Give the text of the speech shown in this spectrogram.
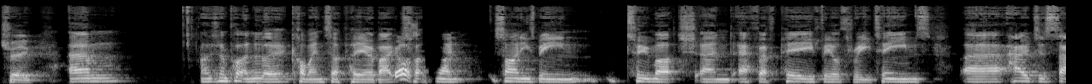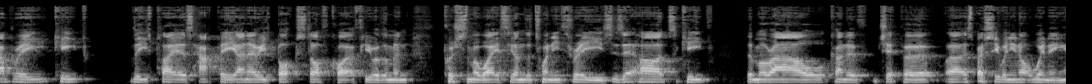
true. Um, I was going to put another comment up here about signings being too much and FFP, field three teams. Uh, how does Sabri keep these players happy? I know he's boxed off quite a few of them and pushed them away to the under 23s. Is it hard to keep the morale kind of chipper, uh, especially when you're not winning?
